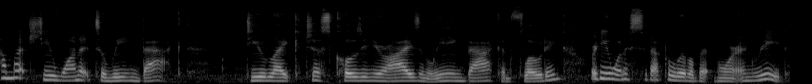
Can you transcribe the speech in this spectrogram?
How much do you want it to lean back? Do you like just closing your eyes and leaning back and floating? Or do you want to sit up a little bit more and read?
